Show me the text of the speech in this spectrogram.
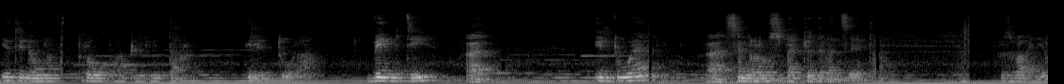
Io ti do una probabilità di lettura. 20, Eh? il 2 Eh? sembra lo specchio della Z. Sbaglio?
